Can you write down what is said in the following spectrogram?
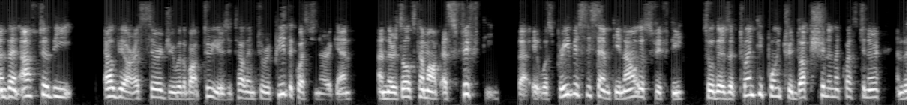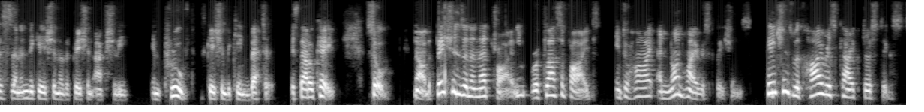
And then after the LVRS surgery with about two years, you tell him to repeat the questionnaire again, and the results come out as 50. That it was previously 70, now it was 50. So there's a 20 point reduction in the questionnaire, and this is an indication that the patient actually improved. The patient became better. Is that okay? So now the patients in the NET trial were classified into high and non-high risk patients. Patients with high risk characteristics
